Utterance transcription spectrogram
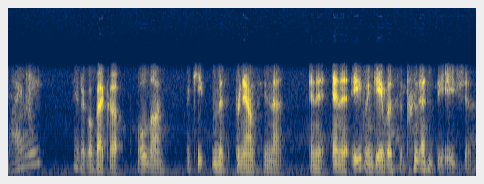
Myri, I gotta go back up. Hold on, I keep mispronouncing that, and it and it even gave us the pronunciation.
